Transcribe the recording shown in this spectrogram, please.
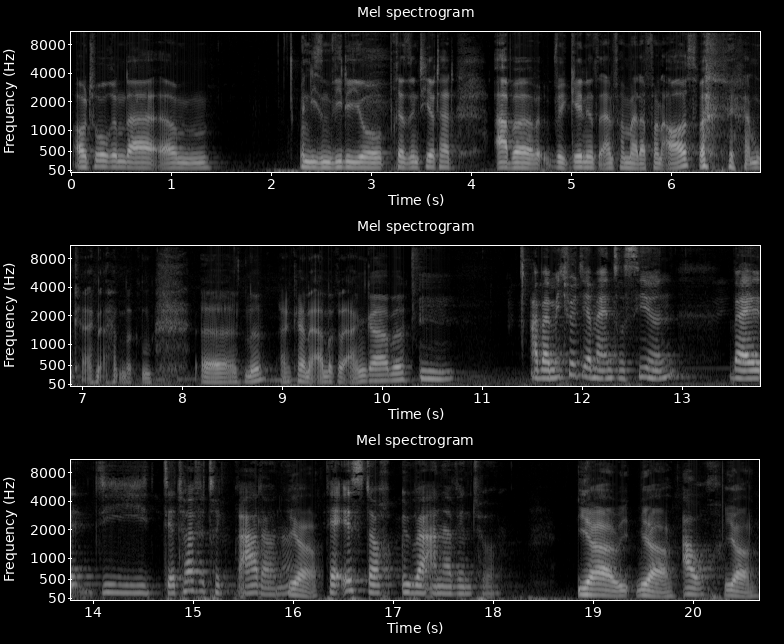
Autorin da ähm, in diesem Video präsentiert hat. Aber wir gehen jetzt einfach mal davon aus, weil wir haben keine anderen, äh, ne, keine andere Angabe. Aber mich würde ja mal interessieren, weil die, der Teufel trägt Prada, ne? Ja. Der ist doch über Anna Wintour. Ja, ja, Auch. ja.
